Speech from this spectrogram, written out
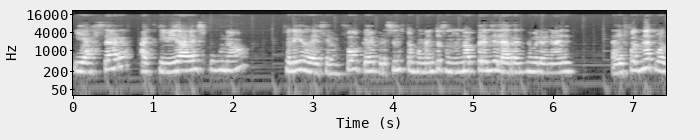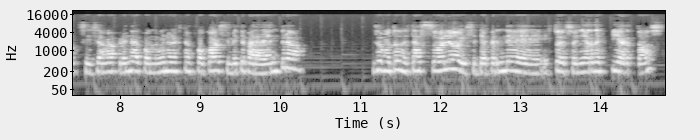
y hacer actividades, uno, son ellos de desenfoque, pero son estos momentos donde uno aprende la red neuronal. La default network se llama, pero cuando uno no está enfocado y se mete para adentro. Esos momentos donde estás solo y se te aprende esto de soñar despiertos.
